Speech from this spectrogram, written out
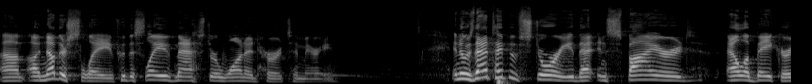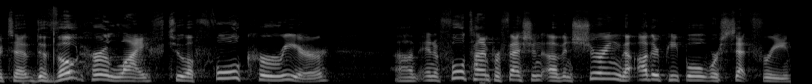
um, another slave who the slave master wanted her to marry. And it was that type of story that inspired Ella Baker to devote her life to a full career um, and a full time profession of ensuring that other people were set free,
